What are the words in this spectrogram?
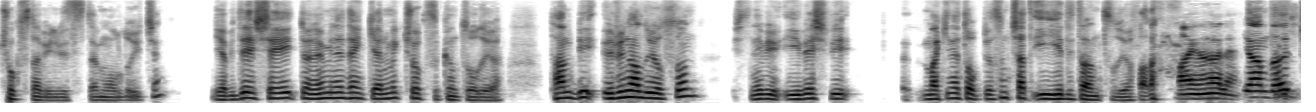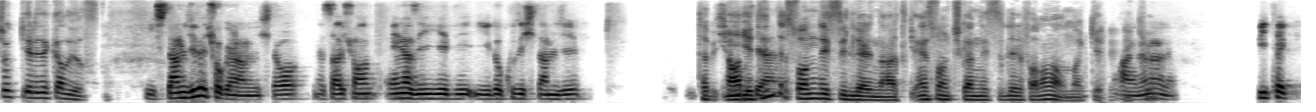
çok stabil bir sistem olduğu için. Ya bir de şey dönemine denk gelmek çok sıkıntı oluyor. Tam bir ürün alıyorsun, işte ne bileyim i5 bir makine topluyorsun, çat i7 tanıtılıyor falan. Aynen öyle. Bir anda çok geride kalıyorsun. İşlemci de çok önemli işte. O mesela şu an en az i7, i9 işlemci Tabii şart i7'nin yani. de son nesillerini artık en son çıkan nesilleri falan almak Aynen gerekiyor. öyle. Bir tek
